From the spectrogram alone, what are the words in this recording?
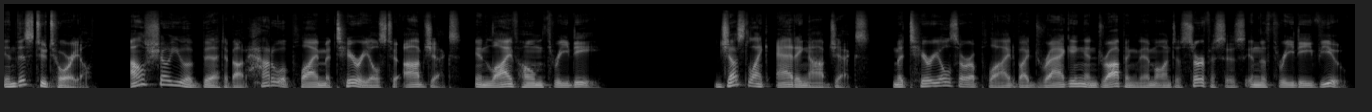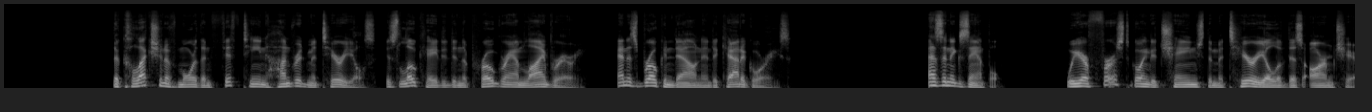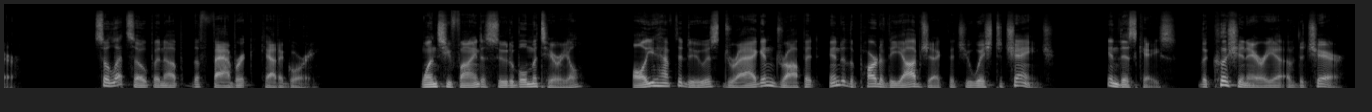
In this tutorial, I'll show you a bit about how to apply materials to objects in Live Home 3D. Just like adding objects, materials are applied by dragging and dropping them onto surfaces in the 3D view. The collection of more than 1,500 materials is located in the program library and is broken down into categories. As an example, we are first going to change the material of this armchair. So let's open up the Fabric category. Once you find a suitable material, all you have to do is drag and drop it into the part of the object that you wish to change, in this case, the cushion area of the chair.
